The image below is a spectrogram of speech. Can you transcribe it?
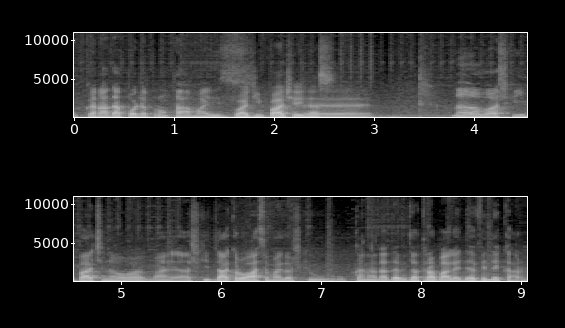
O Canadá pode aprontar, mas... Vai de empate aí nessa? É, Não, acho que empate não. é Acho que dá a Croácia, mas acho que o Canadá deve dar trabalho, aí deve vender caro.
